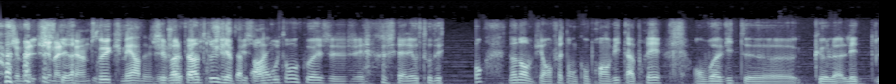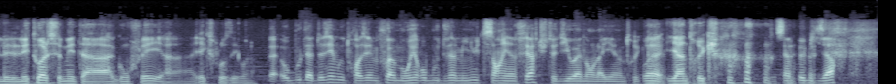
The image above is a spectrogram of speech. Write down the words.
J'ai mal, j'ai mal J'étais fait un truc, merde. J'ai mal fait un truc, j'ai appuyé sur un bouton, quoi. J'ai allé autodestruction. Non, non, puis en fait, on comprend vite après, on voit vite euh, que la- l'é- l'étoile se met à gonfler et à, exploser. Voilà. Bah, au bout de la deuxième ou troisième fois, mourir au bout de 20 minutes sans rien faire, tu te dis ouais non là il y a un truc. Ouais, il y a un truc. C'est un peu bizarre.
